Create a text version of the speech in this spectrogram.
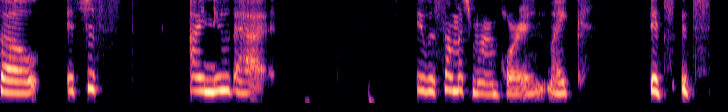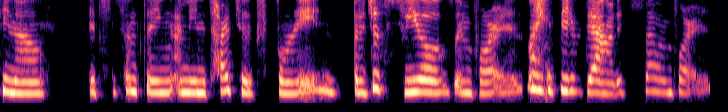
so it's just i knew that it was so much more important like it's it's you know it's something i mean it's hard to explain but it just feels important like deep down it's so important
